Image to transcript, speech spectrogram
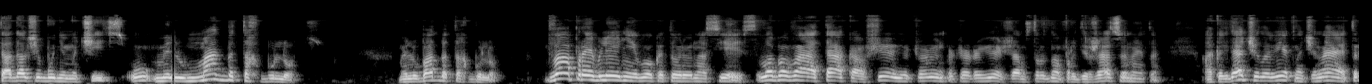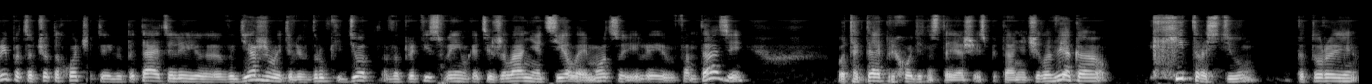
то дальше будем учить у мелумат батахбулот. Мелубат батахбулот. Два проявления его, которые у нас есть. Лобовая атака, шею, который есть, там трудно продержаться на это. А когда человек начинает рыпаться, что-то хочет или пытается, или выдерживает, или вдруг идет вопреки своим хотя желания тела, эмоций или фантазий, вот тогда и приходит настоящее испытание человека хитростью, которой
